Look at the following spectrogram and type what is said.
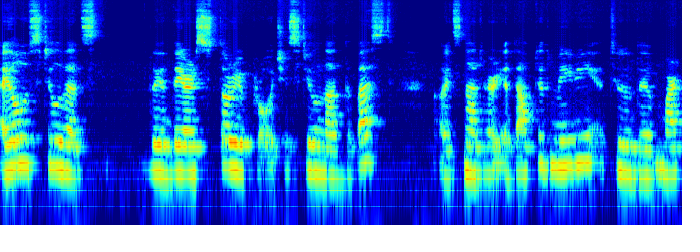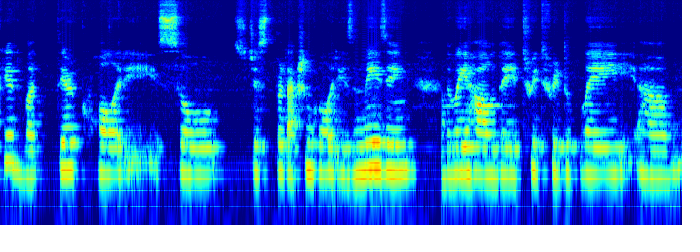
I always feel that the, their story approach is still not the best, it's not very adapted maybe to the market but their quality is so just production quality is amazing. The way how they treat free to play um,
